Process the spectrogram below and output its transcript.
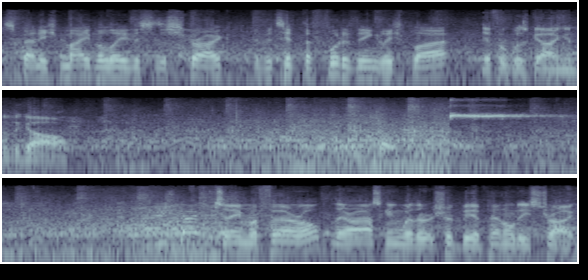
Spanish may believe this is a stroke if it's hit the foot of the English player. If it was going into the goal. Team referral, they're asking whether it should be a penalty stroke.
